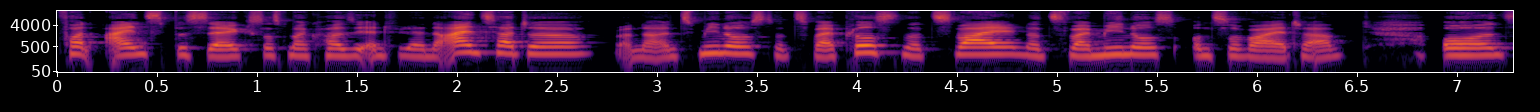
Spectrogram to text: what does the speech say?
von 1 bis 6, dass man quasi entweder eine 1 hatte, eine 1 minus, eine 2 plus, eine 2, eine 2 minus und so weiter. Und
